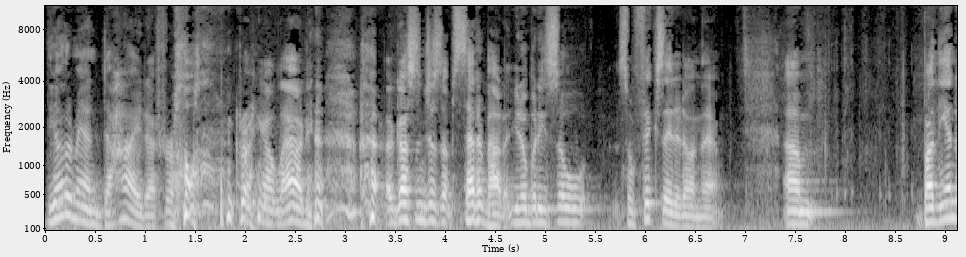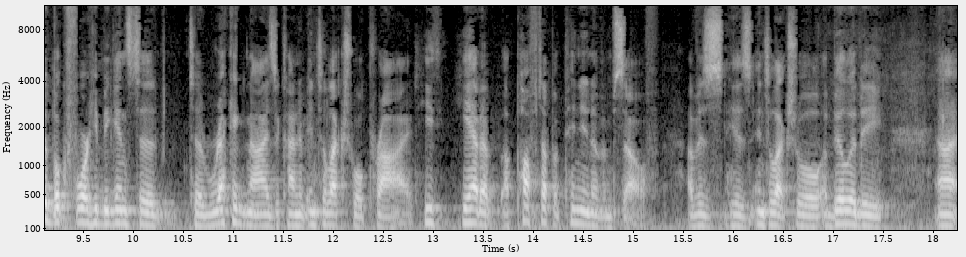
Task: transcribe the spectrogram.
the other man died after all, crying out loud. Augustine's just upset about it, you know, but he's so so fixated on that. Um, by the end of book four, he begins to, to recognize a kind of intellectual pride. He, he had a, a puffed up opinion of himself, of his, his intellectual ability, uh,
